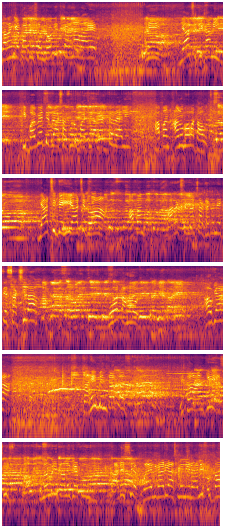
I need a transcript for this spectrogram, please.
जरांगे पाटील संबोधित करणार आहेत. आणि याच ठिकाणी ही भव्य दिव्य अशा स्वरूपाची ट्रॅक्टर रॅली आपण अनुभवत आहोत याची देही याची डोळा आपण आरक्षणाच्या घटनेचे साक्षीदार होत आहोत. अवघ्या काही मिनिटातच इथं आणखी अशी फुलंबरी तालुक्यातून अडीचशे बैलगाडी असलेली रॅली सुद्धा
